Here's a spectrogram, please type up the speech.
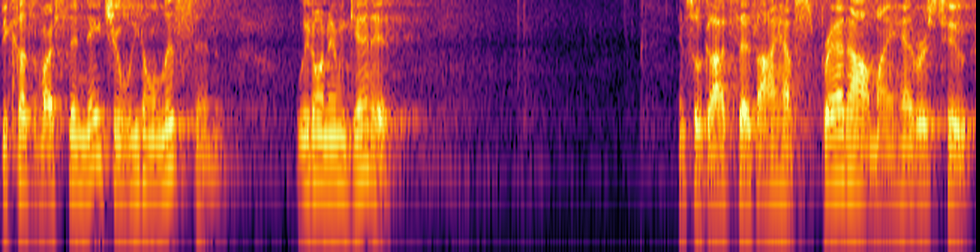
because of our sin nature, we don't listen. We don't even get it. And so God says, I have spread out my hand, verse 2,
